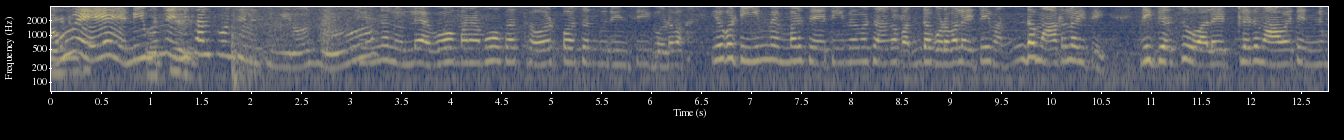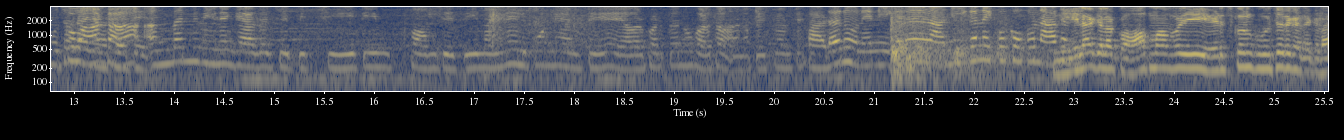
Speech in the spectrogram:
అవునే నీ ముందు. ఎన్నిసార్లు ఫోన్ చేయలేదు ఈ రోజు? చిన్న లొల్లేగో మనము ఒక థర్డ్ పర్సన్ గురించి గొడవ. ఇది ఒక టీం మెంబర్స్ టీం మెంబర్స్ అనగా వంద గొడవలు అయితే వంద మాటలు అయితే నీకు తెలుసు వాళ్ళు ఎట్లయితే మావైతే ఎన్ని ముచ్చట్లు అయినట్లయితే. అందరినీ నేనే గ్యాదర్ చేపించి టీం ఫామ్ చేసి నన్నే వెళ్ళిపోండి అంటే ఎవరు పడతారు నువ్వు పడతావా నా ప్లేస్లో ఉంటే. పడను నేను నీకన్నా నీకన్నా ఎక్కువ కోపం నాకు ఇలా కోపం అవ్వయి ఏడ్చుకొని కూర్చోదు కదా ఇక్కడ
